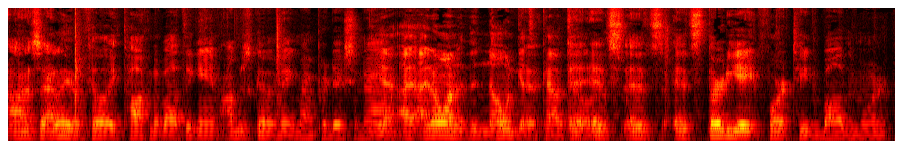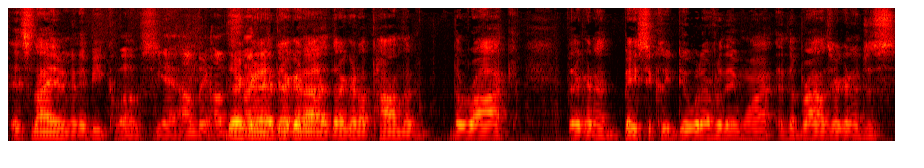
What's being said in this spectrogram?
Honestly, I don't even feel like talking about the game. I'm just gonna make my prediction now. yeah, I, I don't want to. No one gets a cow tail. It- it's it's it's 38-14 Baltimore. It's not even gonna be close. yeah, I don't think I'm They're gonna they're gonna they're gonna pound the the rock. They're gonna basically do whatever they want. And the Browns are gonna just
